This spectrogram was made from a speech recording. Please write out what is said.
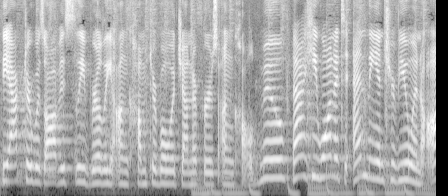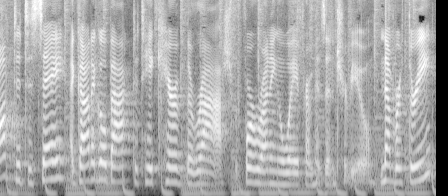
The actor was obviously really uncomfortable with Jennifer's uncalled move, that he wanted to end the interview and opted to say, I gotta go back to take care of the rash before running away from his interview. Number 3.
